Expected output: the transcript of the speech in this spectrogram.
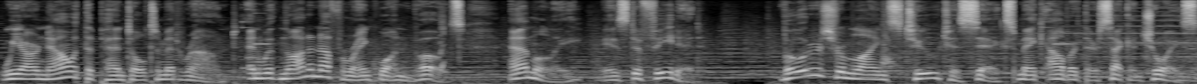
We are now at the penultimate round, and with not enough rank 1 votes, Emily is defeated. Voters from lines 2 to 6 make Albert their second choice,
